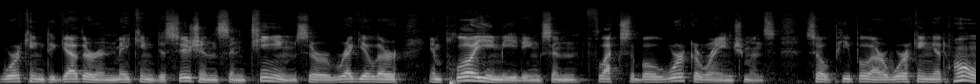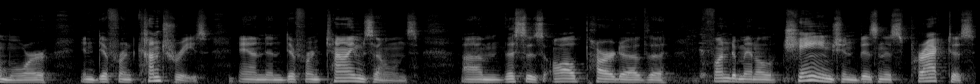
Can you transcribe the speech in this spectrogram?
working together and making decisions in teams or regular employee meetings and flexible work arrangements. So people are working at home or in different countries and in different time zones. Um, this is all part of the fundamental change in business practice.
